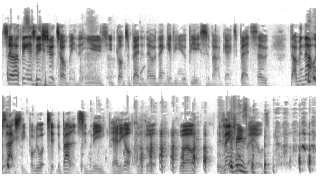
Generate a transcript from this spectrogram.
So I think as Lee Stewart told me that you'd, you'd gone to bed and they were then giving you abuse about going to bed. So, I mean, that was actually probably what tipped the balance in me heading off. I thought, well, if all failed,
